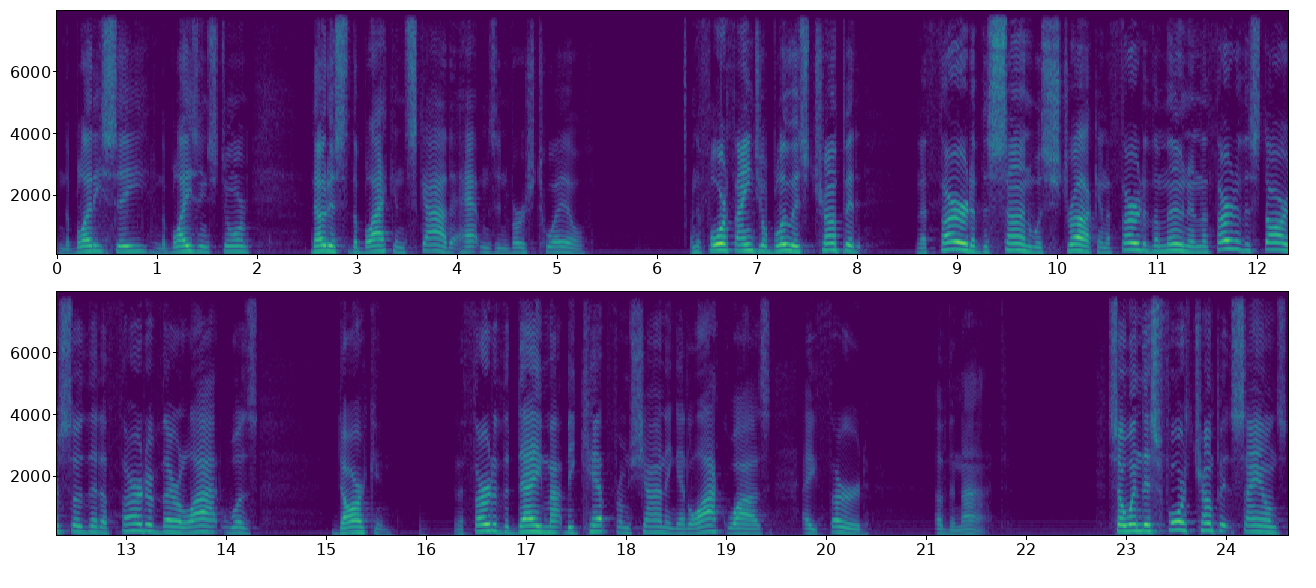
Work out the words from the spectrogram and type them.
and the bloody sea and the blazing storm. Notice the blackened sky that happens in verse 12. And the fourth angel blew his trumpet, and a third of the sun was struck, and a third of the moon, and a third of the stars, so that a third of their light was darkened. And a third of the day might be kept from shining, and likewise a third of the night. So when this fourth trumpet sounds,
